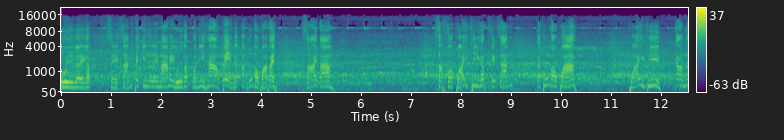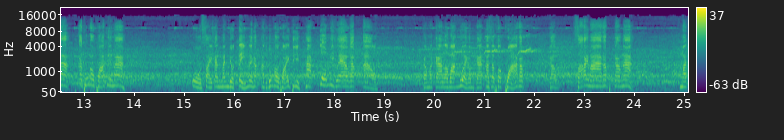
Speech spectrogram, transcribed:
ลุยเลยครับเสกสรรไปกินอะไรมาไม่รู้ครับวันนี้ห้าวเป้งครับอากระทุ้งเอาขวาไป ซ้ายตาม สับศอกขวาอีกทีครับเสกสรรกระทุ้งเข่าขวา ขวาอีกทีก้าวหน้ากระทุ้งเข่าขวาขึ้นมาโอ้ใส่กันมันหยดติ่งเลยครับอะกระทุ้งเข่าขวาอีกทีหักล้มอีกแล้วครับอ้าวกรรมการระวังด้วยกรรมการอะสับศอกขวาครับก้าวซ้ายมาครับก้าวหน้า หมัด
